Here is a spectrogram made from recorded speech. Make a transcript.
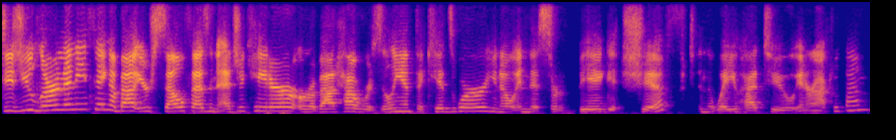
did you learn anything about yourself as an educator or about how resilient the kids were you know in this sort of big shift in the way you had to interact with them?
